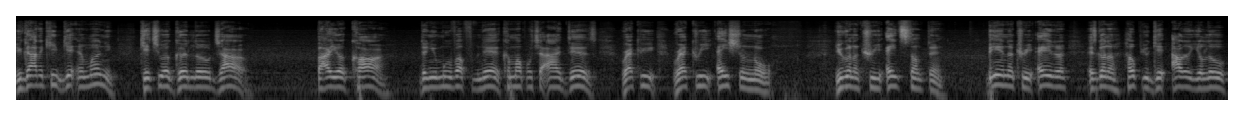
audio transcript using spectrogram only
You got to keep getting money. Get you a good little job. Buy you a car. Then you move up from there. Come up with your ideas. Recre- recreational. You're going to create something. Being a creator is going to help you get out of your little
